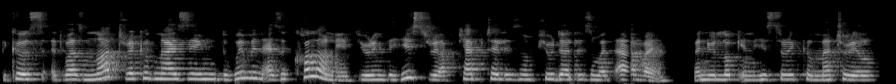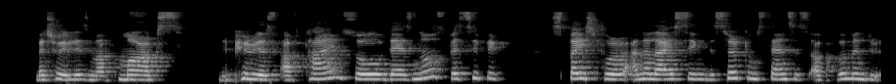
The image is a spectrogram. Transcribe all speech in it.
because it was not recognizing the women as a colony during the history of capitalism feudalism whatever when you look in historical material materialism of marx the periods of time so there's no specific space for analyzing the circumstances of women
